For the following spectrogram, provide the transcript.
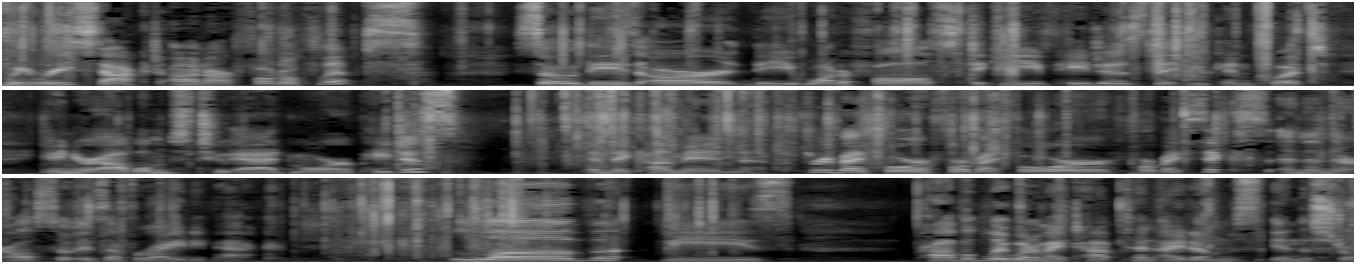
We restocked on our photo flips. So these are the waterfall sticky pages that you can put in your albums to add more pages. And they come in 3x4, 4x4, 4x6, and then there also is a variety pack. Love these. Probably one of my top 10 items in the store.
